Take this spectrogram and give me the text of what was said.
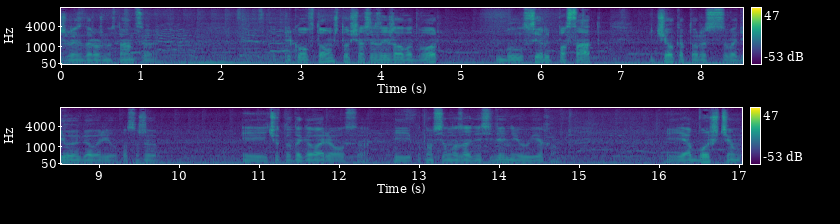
железнодорожную станцию. И прикол в том, что сейчас я заезжал во двор, был серый посад, и чел, который с водилой говорил, пассажир, и что-то договаривался, и потом сел на заднее сиденье и уехал. И я больше чем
